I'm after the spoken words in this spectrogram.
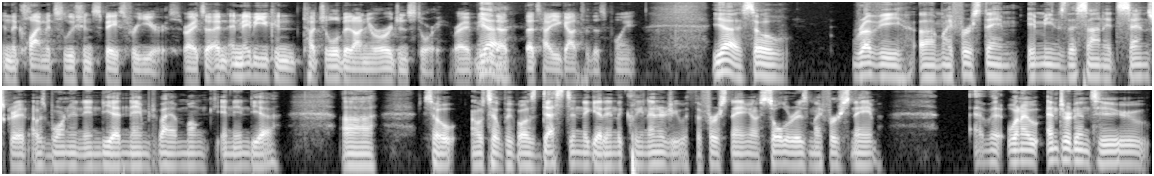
in the climate solution space for years, right? So, and, and maybe you can touch a little bit on your origin story, right? Maybe yeah. that, that's how you got to this point. Yeah. So, Ravi, uh, my first name, it means the sun. It's Sanskrit. I was born in India, named by a monk in India. Uh, so I was telling people I was destined to get into clean energy with the first name. You know, solar is my first name. Uh, but when I entered into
